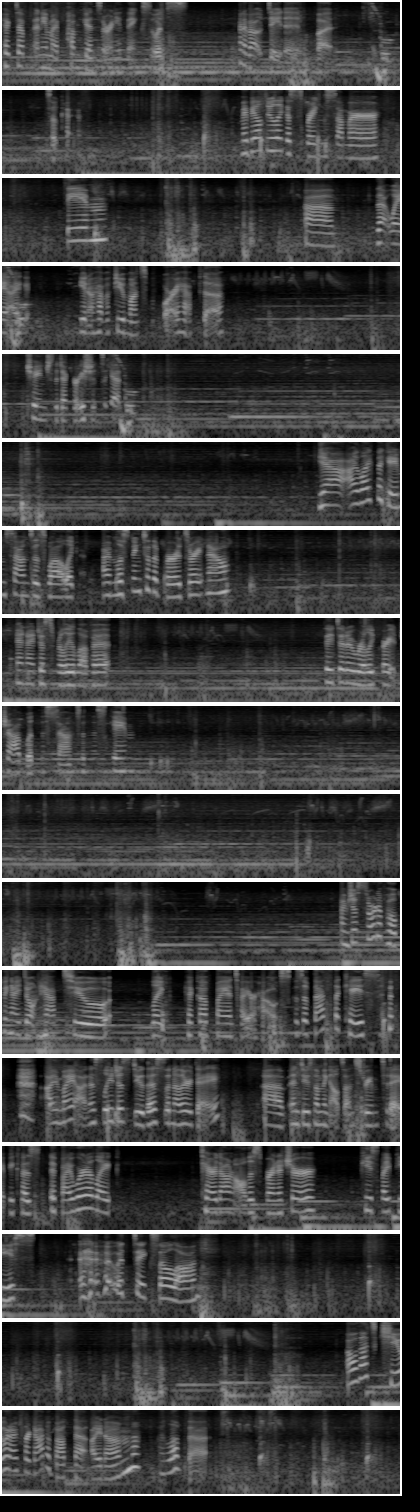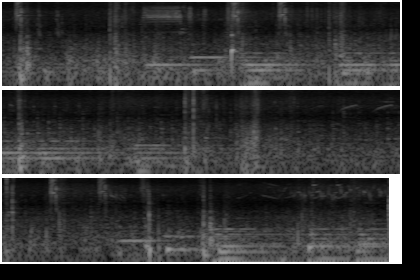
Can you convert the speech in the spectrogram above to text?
picked up any of my pumpkins or anything, so it's kind of outdated, but it's okay. Maybe I'll do like a spring summer theme. Um, that way I, you know, have a few months before I have to change the decorations again. Yeah, I like the game sounds as well. Like, I'm listening to the birds right now. And I just really love it. They did a really great job with the sounds in this game. I'm just sort of hoping I don't have to like pick up my entire house. Because if that's the case, I might honestly just do this another day um, and do something else on stream today. Because if I were to like tear down all this furniture piece by piece, it would take so long. Oh, that's cute. I forgot about that item. I love that.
